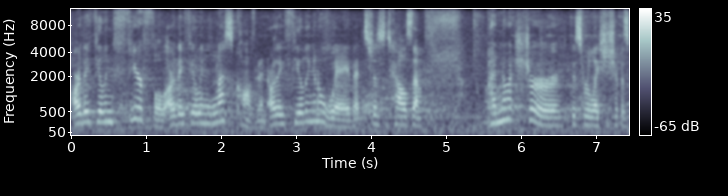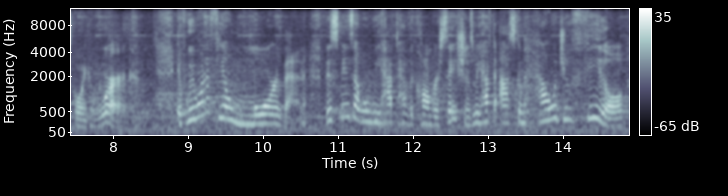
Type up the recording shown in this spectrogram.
Are they feeling fearful? Are they feeling less confident? Are they feeling in a way that just tells them, I'm not sure this relationship is going to work? If we want to feel more than, this means that when we have to have the conversations, we have to ask them, how would you feel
